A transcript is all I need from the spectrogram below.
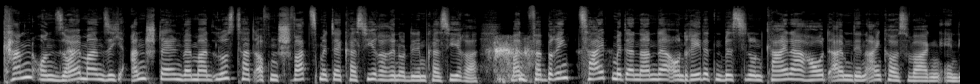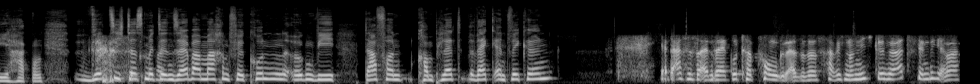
kann und soll man sich anstellen, wenn man Lust hat auf einen Schwatz mit der Kassiererin oder dem Kassierer. Man verbringt Zeit miteinander und redet ein bisschen und keiner haut einem den Einkaufswagen in die Hacken. Wird sich das mit den Selbermachen für Kunden irgendwie davon komplett wegentwickeln? Ja, das ist ein sehr guter Punkt. Also das habe ich noch nicht gehört, finde ich, aber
